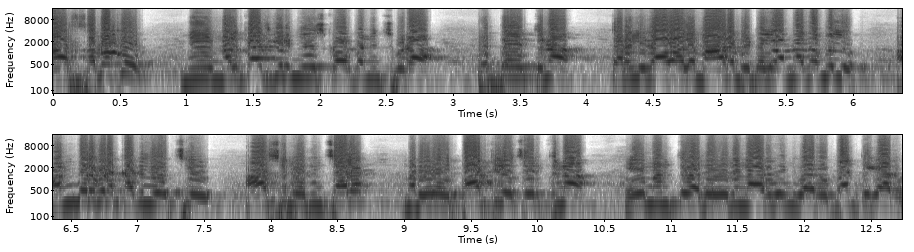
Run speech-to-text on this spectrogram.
ఆ సభకు మీ మల్కాజ్గిరి నియోజకవర్గం నుంచి కూడా పెద్ద ఎత్తున తరలి రావాలి మా ఆడబిడ్డలు అన్నదమ్ములు. అందరూ కూడా కదిలి వచ్చి ఆశీర్వదించాలి. మరి ఈ పార్టీలో చేరుతున్న హేమంత్ అదేవిధంగా అరవింద్ గారు బంటి గారు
